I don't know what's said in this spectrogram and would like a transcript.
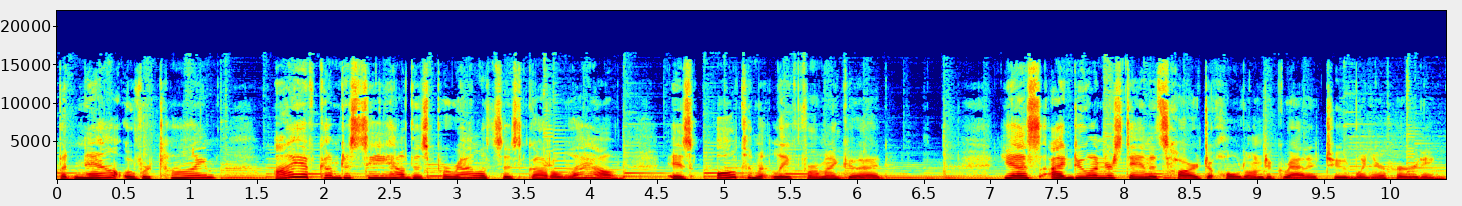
but now, over time, I have come to see how this paralysis God allowed is ultimately for my good. Yes, I do understand it's hard to hold on to gratitude when you're hurting,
